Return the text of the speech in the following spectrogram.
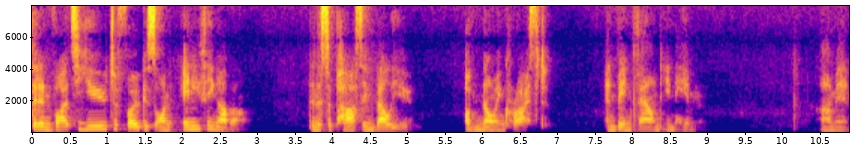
that invites you to focus on anything other than the surpassing value of knowing Christ and being found in Him. Amen.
